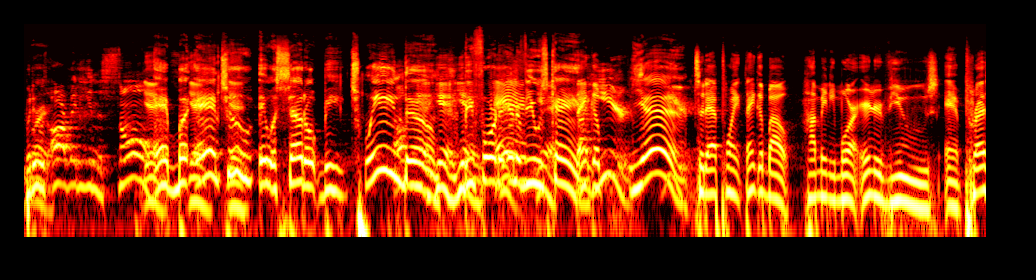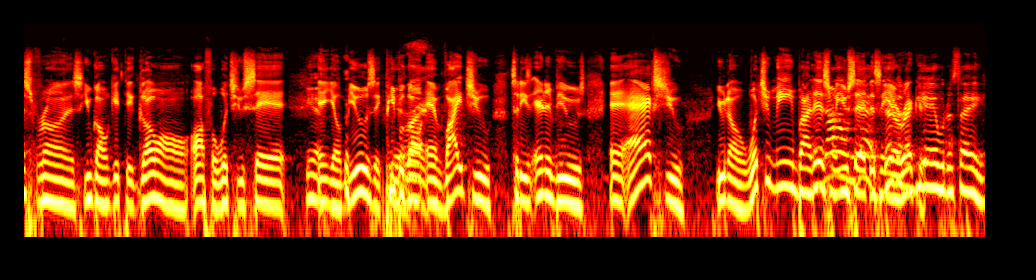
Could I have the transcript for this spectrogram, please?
But it was already in the song. Yeah. And but yeah, and two, it was settled between Oh, them yeah, yeah, yeah. before the And, interviews yeah, came. Think of- years. Yeah. Years. to that point, think about how many more interviews and press runs you gonna get to go on off of what you said Yeah. in your music. People Yeah, gonna right. invite you to these interviews and ask you, you know, what you mean by this when you said that, this in your record. Be able to say,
